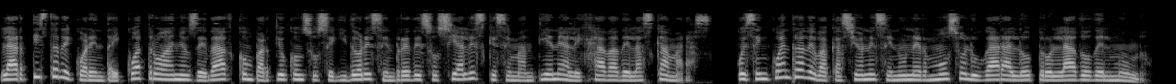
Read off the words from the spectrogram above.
la artista de 44 años de edad compartió con sus seguidores en redes sociales que se mantiene alejada de las cámaras, pues se encuentra de vacaciones en un hermoso lugar al otro lado del mundo.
